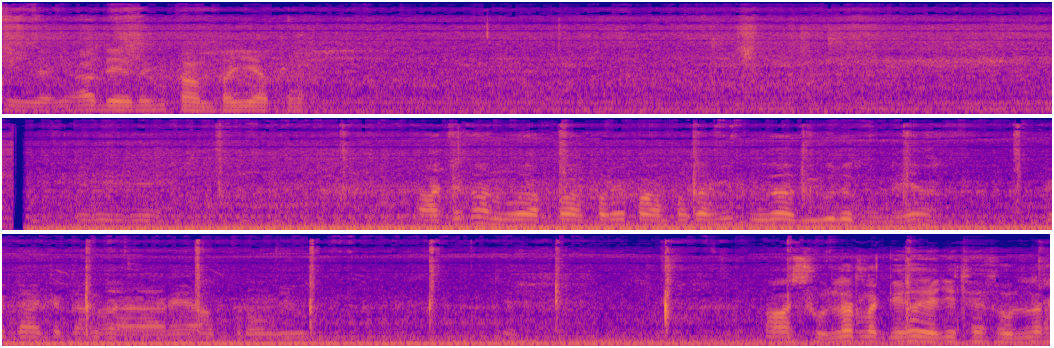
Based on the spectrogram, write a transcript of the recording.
ਠੀਕ ਹੈ ਜੀ ਆਹ ਦੇਖ ਲਓ ਜੀ ਪੰਪ ਆ ਜੀ ਆਪਣਾ। ਅੱਜ ਤੁਹਾਨੂੰ ਆਪਾਂ ਆਪਣੇ ਪੰਪ ਦਾ ਹੀ ਪੂਰਾ ਵਿਊ ਦਿਖਾਉਂਦੇ ਆ ਕਿੱਦਾਂ ਕਿੱਦਾਂ ਆ ਰਿਹਾ ਉੱਪਰੋਂ ਵਿਊ ਆ ਸੋਲਰ ਲੱਗੇ ਹੋਏ ਆ ਜਿੱਥੇ ਸੋਲਰ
